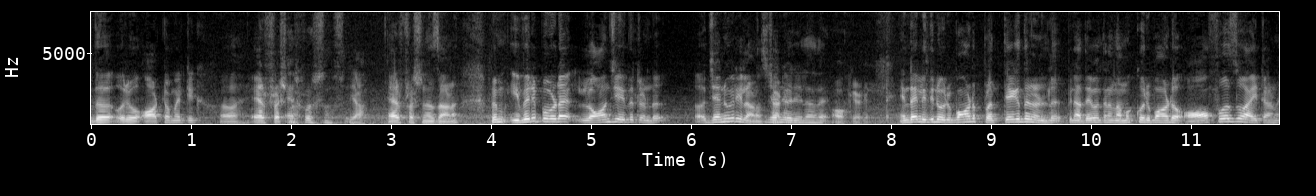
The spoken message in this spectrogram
ഇത് ഒരു automatic air freshener. Yeah air fresheners ആണ്. അപ്പം ഇവരിപ്പോൾ ഇവിടെ ലോഞ്ച് ചെയ്തിട്ടുണ്ട്. ജനുവരിയിലാണോ ജനുവരിയിൽ അതെ. ഓക്കെ ഓക്കെ എന്തായാലും ഇതിന് ഒരുപാട് പ്രത്യേകതകളുണ്ട്. പിന്നെ അതേപോലെ തന്നെ നമുക്ക് ഒരുപാട് ഓഫേഴ്സും ആയിട്ടാണ്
